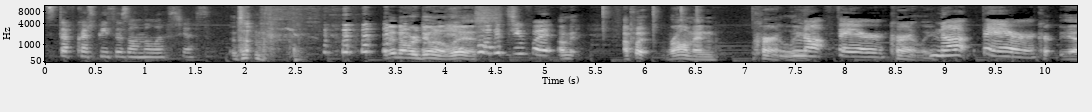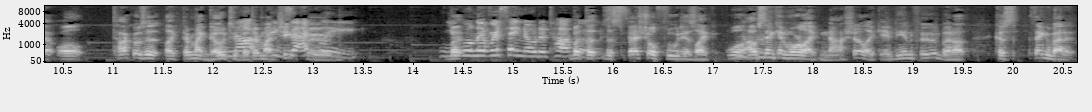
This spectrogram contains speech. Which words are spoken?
Stuffed crust pizza's on the list, yes. It's I didn't know we are doing a list. What did you put? I mean, I put ramen currently. Not fair. currently. Not fair. Cur- yeah, well, tacos are like they're my go-to, but they're my cheap food. exactly. You But- will never say no to tacos. But the, the special food is like, well, I was thinking more like nasha, like Indian food, but because think about it,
